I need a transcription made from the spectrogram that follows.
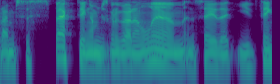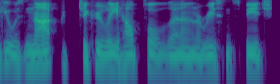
but I'm suspecting, I'm just going to go out on a limb and say that you'd think it was not particularly helpful that in a recent speech,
